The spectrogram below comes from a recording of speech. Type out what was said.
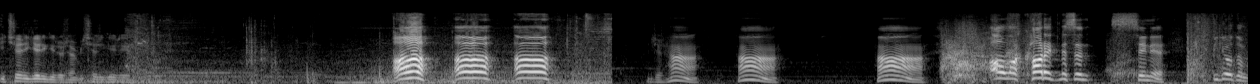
İçeri geri gireceğim. İçeri geri gir. Ah! Ah! Ah! Ha. Ha. Ha. Allah kahretmesin seni. Biliyordum.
